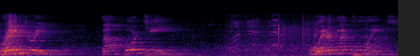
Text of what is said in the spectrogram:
Ring three, bout 14. Winner by points.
